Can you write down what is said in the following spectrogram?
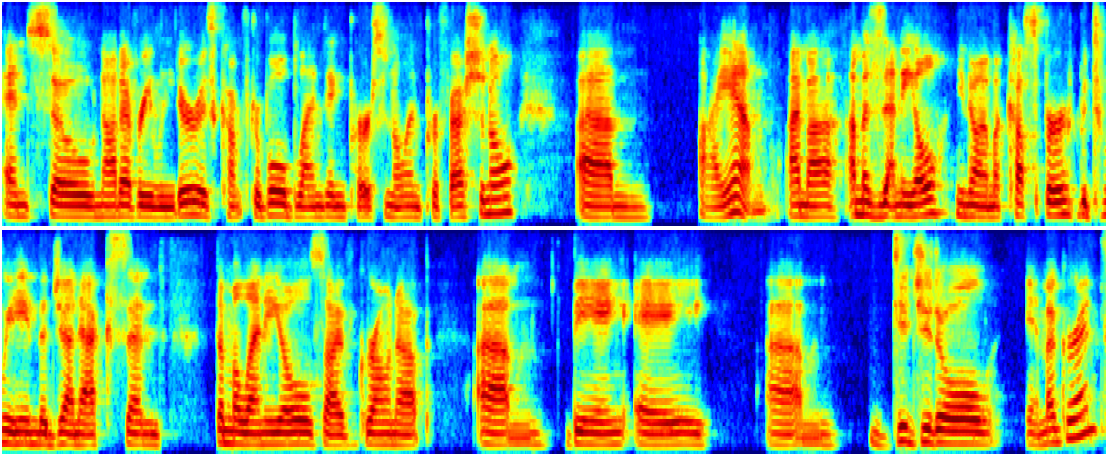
and so not every leader is comfortable blending personal and professional. Um, I am. I'm a I'm a Xennial. You know, I'm a cusper between the Gen X and the millennials. I've grown up um, being a um, digital immigrant.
